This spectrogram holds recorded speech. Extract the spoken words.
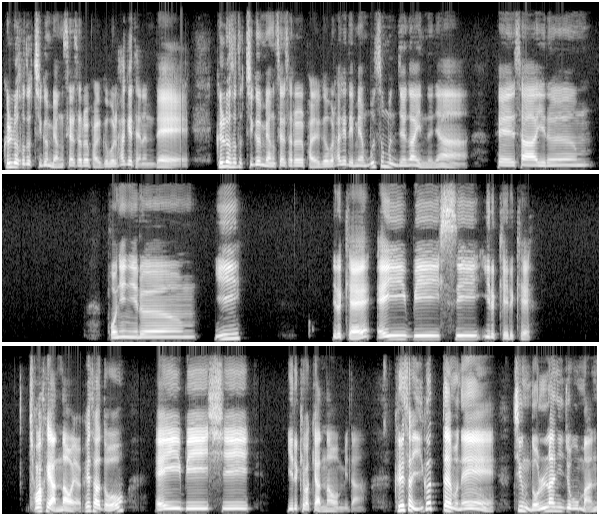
근로소득 지급 명세서를 발급을 하게 되는데 근로소득 지급 명세서를 발급을 하게 되면 무슨 문제가 있느냐 회사 이름 본인 이름이 이렇게 A, B, C 이렇게 이렇게 정확하게 안 나와요. 회사도 A, B, C 이렇게밖에 안 나옵니다. 그래서 이것 때문에 지금 논란이 조금 많,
